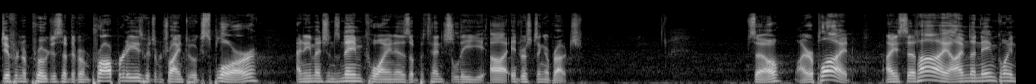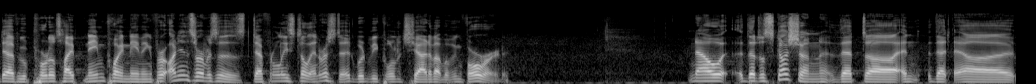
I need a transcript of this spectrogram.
Different approaches have different properties, which I'm trying to explore. And he mentions Namecoin as a potentially uh, interesting approach. So I replied. I said, hi, I'm the Namecoin dev who prototyped Namecoin naming for Onion services. Definitely still interested. Would be cool to chat about moving forward. Now, the discussion that uh, and that uh,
